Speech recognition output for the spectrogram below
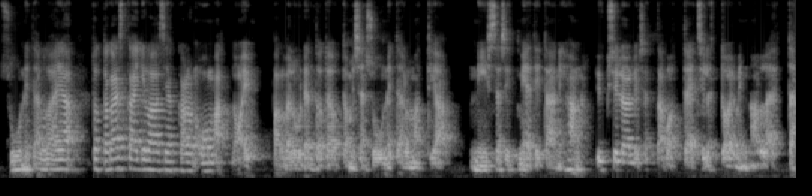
suunnitellaan. Ja totta kai kaikilla asiakkailla on omat noi palveluiden toteuttamisen suunnitelmat ja niissä sitten mietitään ihan yksilölliset tavoitteet sille toiminnalle, että,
